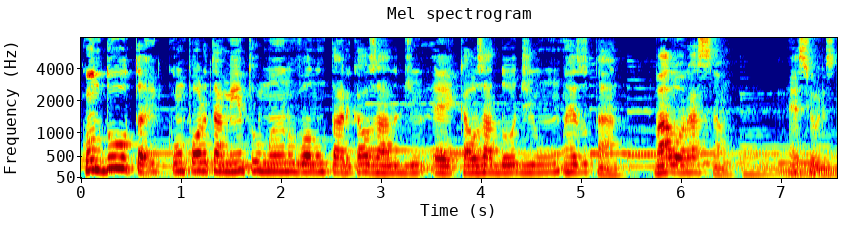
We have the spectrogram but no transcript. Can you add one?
Conduta, comportamento humano voluntário causado de, é, causador de um resultado. Valoração. É, senhores.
